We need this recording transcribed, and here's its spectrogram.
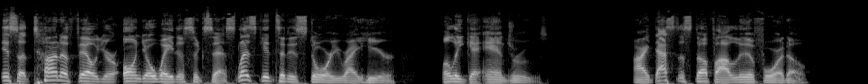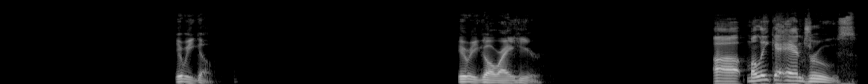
It's a ton of failure on your way to success. Let's get to this story right here. Malika Andrews. All right, that's the stuff I live for, though. Here we go. Here we go, right here. Uh, Malika Andrews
